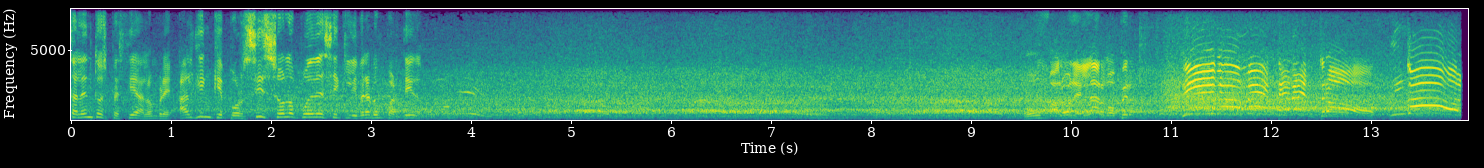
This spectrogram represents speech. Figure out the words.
talento especial, hombre. Alguien que por sí solo puede desequilibrar un partido. Un balón en largo, pero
